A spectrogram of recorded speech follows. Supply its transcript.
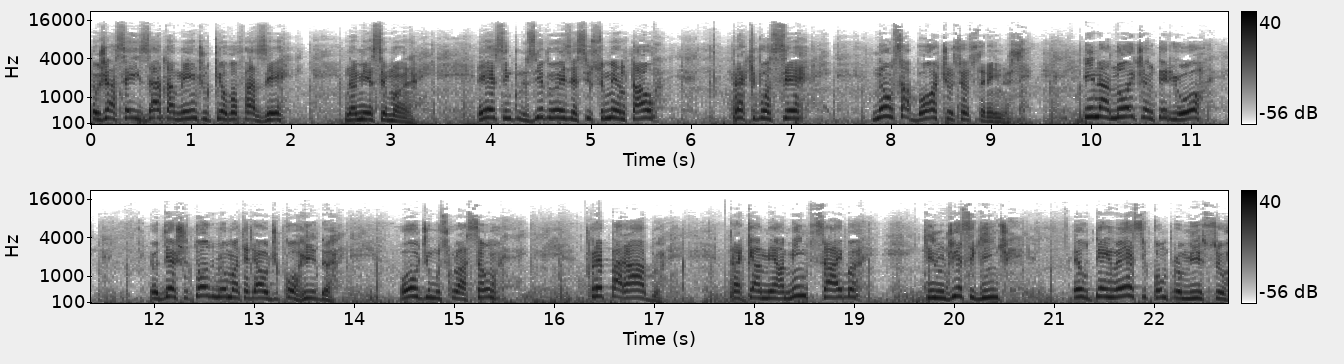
eu já sei exatamente o que eu vou fazer na minha semana. Esse, inclusive, é um exercício mental para que você não sabote os seus treinos. E na noite anterior, eu deixo todo o meu material de corrida ou de musculação preparado para que a minha mente saiba que no dia seguinte eu tenho esse compromisso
